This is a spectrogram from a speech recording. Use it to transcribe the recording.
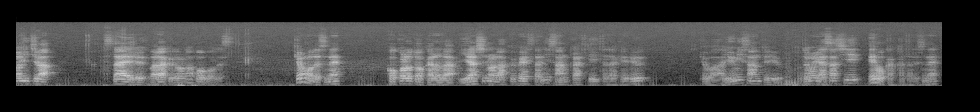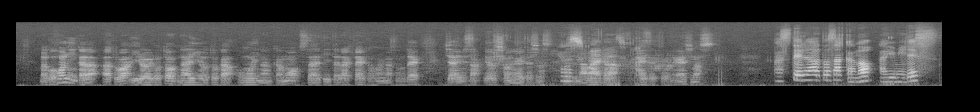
こんにちは。伝える和楽堂の方々です。今日もですね心と体癒しの楽フェスタに参加していただける今日はあゆみさんというとても優しい絵を描く方ですね、まあ、ご本人からあとはいろいろと内容とか思いなんかも伝えていただきたいと思いますのでじゃああゆみさんよろしくお願いいたします。まず名前から解説をお願いします。パステルアート作家のあゆみです。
